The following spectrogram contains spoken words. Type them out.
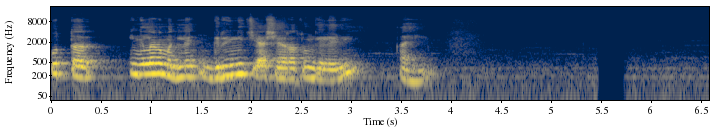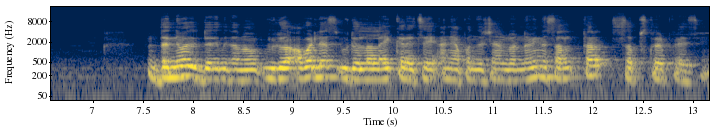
उत्तर इंग्लंडमधले ग्रीनिच या शहरातून गेलेली आहे. धन्यवाद विद्यार्थी मित्रांनो. व्हिडिओ आवडल्यास व्हिडिओला लाईक करायचे आणि आपण जर चॅनलवर नवीन असाल तर सबस्क्राईब करायचे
